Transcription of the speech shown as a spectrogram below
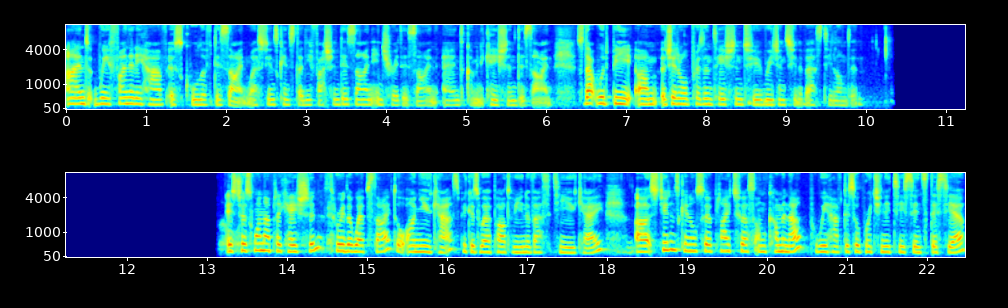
and we finally have a School of Design where students can study fashion design, interior design and communication design. So that would be um, a general presentation to Regent's University London. It's just one application through the website or on UCAS because we're part of University UK. Uh, students can also apply to us on Common App. We have this opportunity since this year.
